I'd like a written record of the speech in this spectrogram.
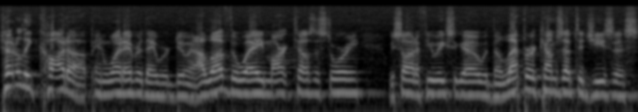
totally caught up in whatever they were doing. I love the way Mark tells the story. We saw it a few weeks ago when the leper comes up to Jesus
